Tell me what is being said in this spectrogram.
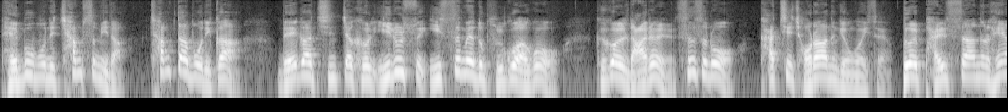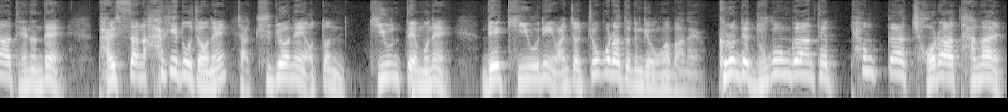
대부분이 참습니다. 참다 보니까 내가 진짜 그걸 이룰 수 있음에도 불구하고 그걸 나를 스스로 같이 절하하는 경우가 있어요. 그걸 발산을 해야 되는데 발산하기도 전에 자 주변의 어떤 기운 때문에 내 기운이 완전 쪼그라드는 경우가 많아요. 그런데 누군가한테 평가 절하 당할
